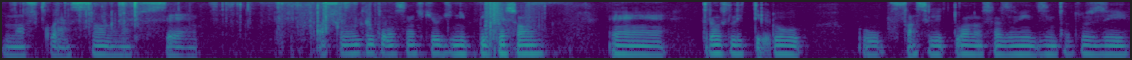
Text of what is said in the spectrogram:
no nosso coração, no nosso cérebro. Acho muito interessante que o Dini Peterson é, transliterou ou facilitou nossas vidas em traduzir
